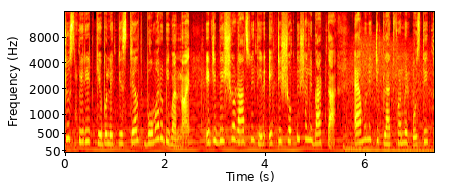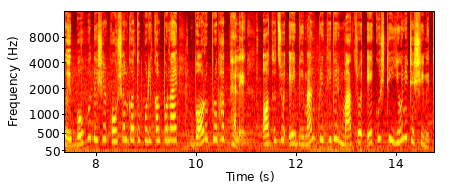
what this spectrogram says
টু স্পিরিট কেবল একটি স্টেলথ বোমারু বিমান নয়, এটি বিশ্ব রাজনীতির একটি শক্তিশালী বার্তা। এমন একটি প্ল্যাটফর্মের অস্তিত্বই বহু দেশের কৌশলগত পরিকল্পনায় বড় প্রভাব ফেলে, অথচ এই বিমান পৃথিবীর মাত্র একুশটি ইউনিটে সীমিত।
